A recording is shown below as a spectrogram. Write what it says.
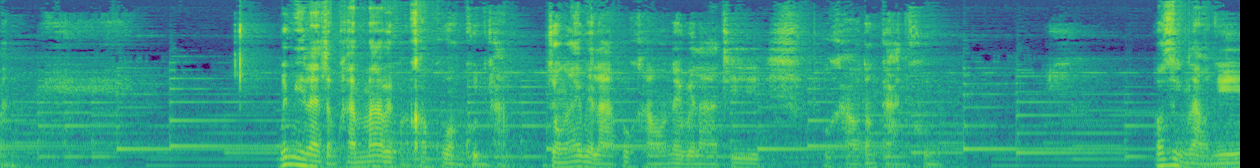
มัน ไม่มีแรงสำคัญมากไปกว่าครอบครัวของคุณครับ จงให้เวลาพวกเขาในเวลาที่พวกเขาต้องการคุณ เพราะสิ่งเหล่านี้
